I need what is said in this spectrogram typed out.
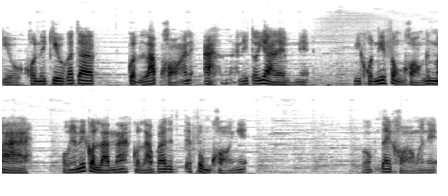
กิลด์คนในกิลด์ก็จะกดรับของอันนี้อะอันนี้ตัวอย่างเลยเนี่ย มีคนที่ส่งของขึ้นมา ผมยังไม่กดรับนะ กดรับก็จะจะสุ่มของอย่างเงี้ย ปุ๊บได้ของวันนี้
